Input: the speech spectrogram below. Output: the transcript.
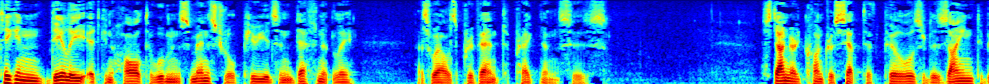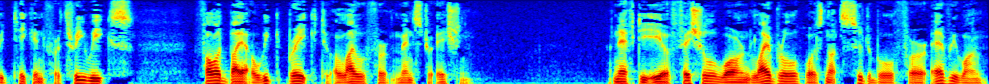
Taken daily, it can halt a woman's menstrual periods indefinitely, as well as prevent pregnancies. Standard contraceptive pills are designed to be taken for three weeks, followed by a week break to allow for menstruation. An FDA official warned Lybrel was not suitable for everyone.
